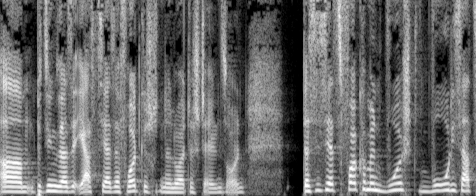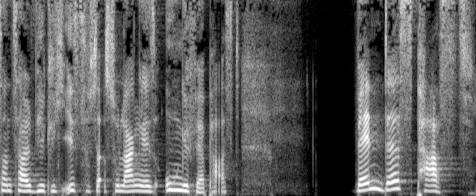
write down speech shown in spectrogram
Ähm, beziehungsweise erst sehr, sehr fortgeschrittene Leute stellen sollen. Das ist jetzt vollkommen wurscht, wo die Satzanzahl wirklich ist, solange es ungefähr passt. Wenn das passt,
